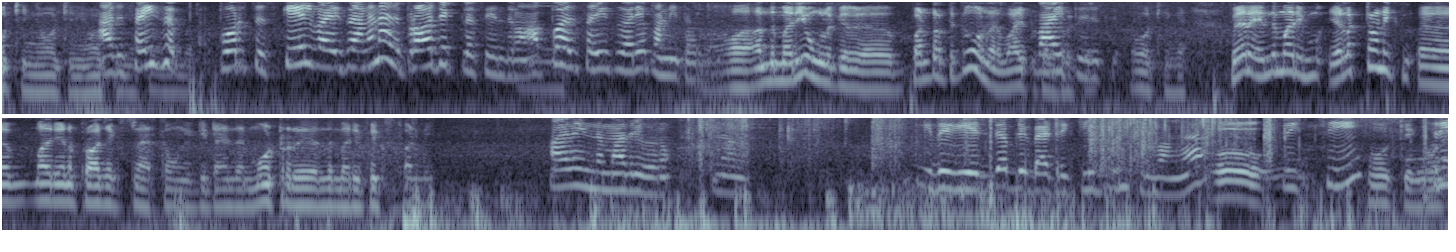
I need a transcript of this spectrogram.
ஓகேங்க ஓகேங்க அது சைஸை பொறுத்து ஸ்கேல் வைஸ் ஆனால் அது ப்ராஜெக்ட்ல சேர்ந்துரும். அப்போ அது சைஸ் வரைய பண்ணி தரும் ஓ, அந்த மாதிரி உங்களுக்கு பண்றதுக்கு ஒரு வாய்ப்பு வாய்ப்பு இருக்கு. ஓகேங்க. வேற எந்த மாதிரி எலக்ட்ரானிக்ஸ் மாதிரியான ப்ராஜெக்ட்ஸ்லாம் இருக்கு உங்ககிட்ட? இந்த மோட்டர் இந்த மாதிரி ஃபிக்ஸ் பண்ணி. அதில் இந்த மாதிரி வரும். இது ஹெச்டபிள்யூ பேட்டரி கிளிப்னு சொல்லுவாங்க. ஸ்விட்சு த்ரீ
